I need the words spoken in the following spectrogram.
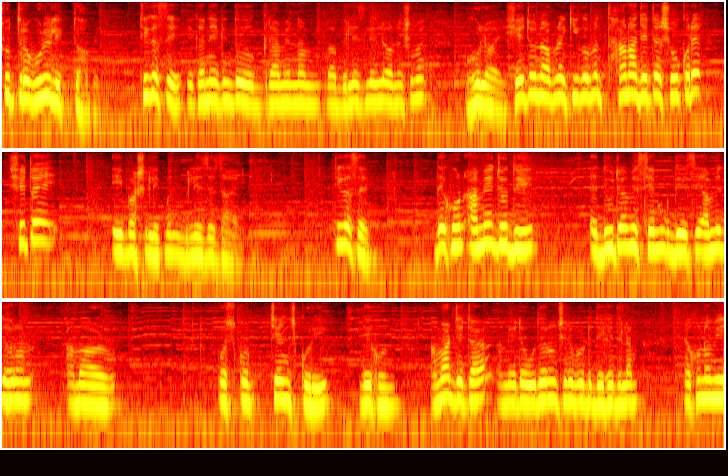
সূত্রপুরই লিখতে হবে। ঠিক আছে? এখানে কিন্তু গ্রামের নাম বা ভিলেজ লিখলে অনেক সময় ভুল হয়। সেই জন্য আপনারা কী করবেন? থানা যেটা শো করে সেটাই এই পাশে লিখবেন ভিলেজে যায়। ঠিক আছে? দেখুন, আমি যদি দুইটা আমি সেম দিয়েছি, আমি ধরুন আমার পোস্টকোড চেঞ্জ করি। দেখুন, আমার যেটা, আমি এটা উদাহরণস্বরূপ ওটা দেখে দিলাম। এখন আমি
